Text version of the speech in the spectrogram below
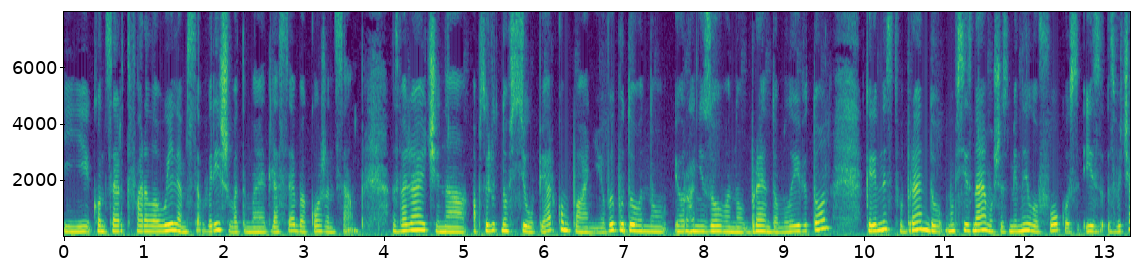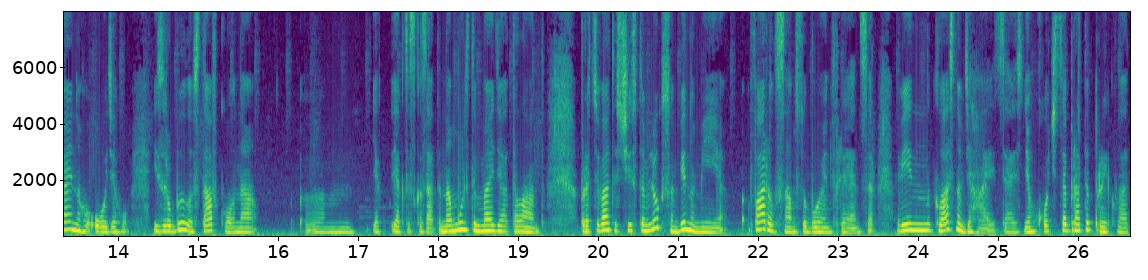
і концерт Фаррела Уільямса, вирішуватиме для себе кожен сам, зважаючи на абсолютно всю піар-компанію, вибудовану і організовану брендом Louis Vuitton, керівництво бренду, ми всі знаємо, що змінило фокус із звичайного одягу і зробило ставку на. ем, Як, як це сказати, на мультимедіа талант. Працювати з чистим люксом він уміє. Фаррел сам собою інфлюенсер. Він класно вдягається, з нього хочеться брати приклад.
